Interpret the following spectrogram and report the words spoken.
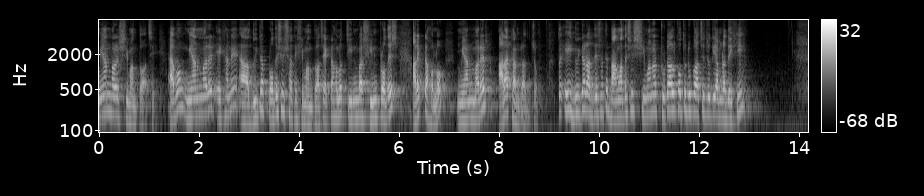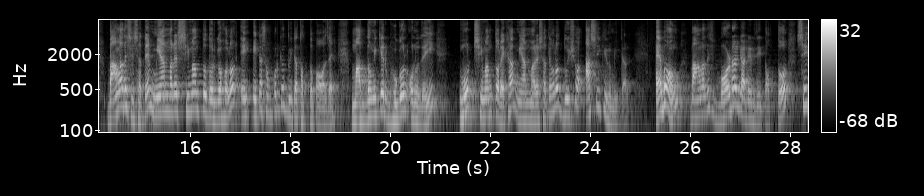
মিয়ানমারের সীমান্ত আছে এবং মিয়ানমারের এখানে দুইটা প্রদেশের সাথে সীমান্ত আছে। একটা হলো চীন বা শিন প্রদেশ, আরেকটা হলো মিয়ানমারের আরাকান রাজ্য। তো এই দুইটা রাজ্যের সাথে বাংলাদেশের সীমানা টোটাল কতটুকু আছে যদি আমরা দেখি? বাংলাদেশের সাথে মিয়ানমারের সীমান্ত দৈর্ঘ্য হলো এই এটা সম্পর্কেও দুইটা তথ্য পাওয়া যায়। মাধ্যমিকের ভূগোল অনুযায়ী মোট সীমান্ত রেখা মিয়ানমারের সাথে হলো দুইশো আশি কিলোমিটার। এবং বাংলাদেশ বর্ডার গার্ডের যে তত্ত্ব, সেই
